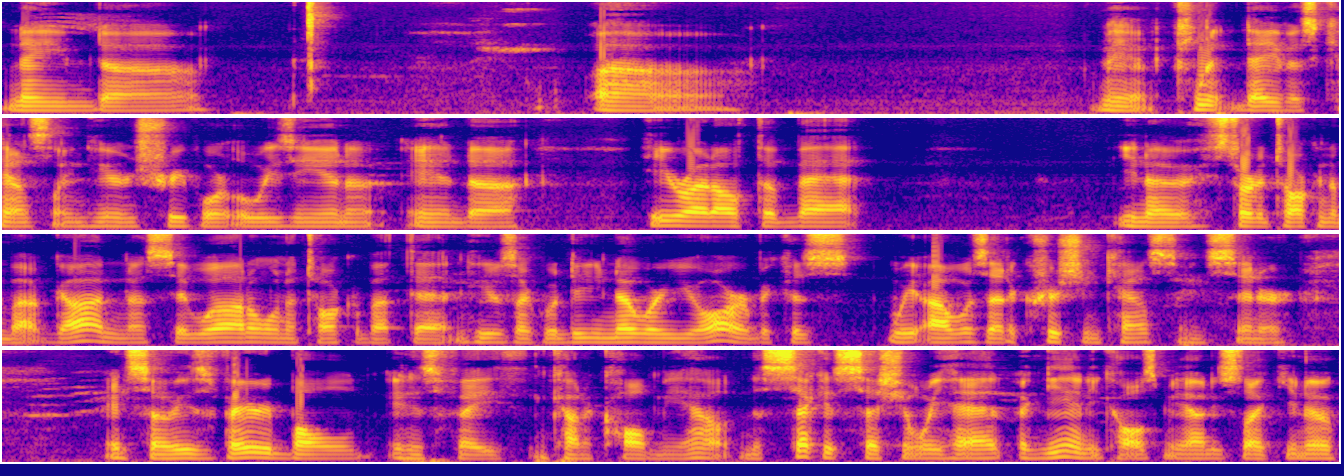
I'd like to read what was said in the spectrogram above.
named, uh, uh, man, Clint Davis counseling here in Shreveport, Louisiana, and uh, he right off the bat, you know, started talking about God, and I said, "Well, I don't want to talk about that." And he was like, "Well, do you know where you are?" Because we, I was at a Christian counseling center, and so he's very bold in his faith and kind of called me out. And the second session we had, again, he calls me out. He's like, "You know."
